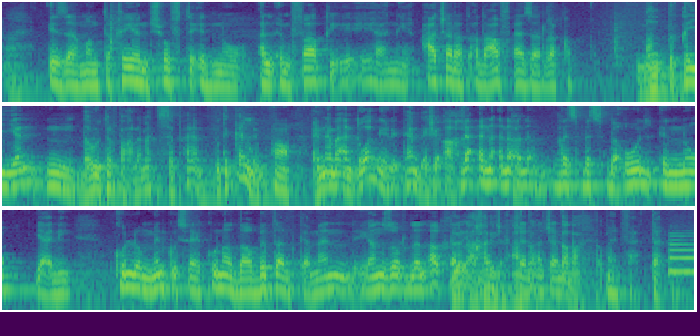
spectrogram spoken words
إذا منطقيا شفت إنه الإنفاق يعني عشرة أضعاف هذا الرقم منطقيا ضروري ترفع علامات استفهام وتتكلم آه. إنما أن توجه الإتهام ده شيء آخر لا أنا أنا, أنا بس بس بقول إنه يعني كل منكم سيكون ضابطا كمان ينظر للآخر للآخرين. آه عشان طبعاً، عشان طبعاً، طبعاً. ما ينفع طيب.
